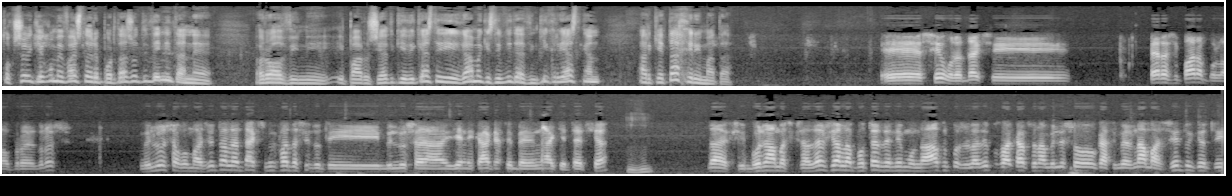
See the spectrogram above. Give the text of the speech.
το ξέρω και εγώ με βάση το ρεπορτάζ ότι δεν ήταν ρόδινη η παρουσία του και ειδικά στη Γάμα και στη Β' Εθνική χρειάστηκαν αρκετά χρήματα. Ε, σίγουρα εντάξει πέρασε πάρα πολλά ο πρόεδρος. Μιλούσα εγώ μαζί του αλλά εντάξει μην φανταστείτε ότι μιλούσα γενικά καθημερινά και τέτοια. Μμμ. Εντάξει, μπορεί να είμαστε ξαδέρφια, αλλά ποτέ δεν ήμουν άνθρωπος δηλαδή που θα κάτσω να μιλήσω καθημερινά μαζί του και ότι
